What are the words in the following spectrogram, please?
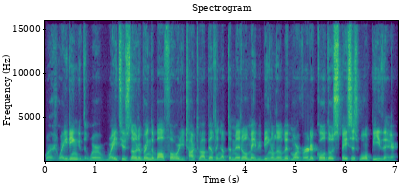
we're waiting. We're way too slow to bring the ball forward. You talked about building up the middle, maybe being a little bit more vertical. Those spaces won't be there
